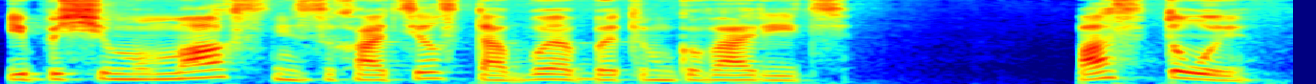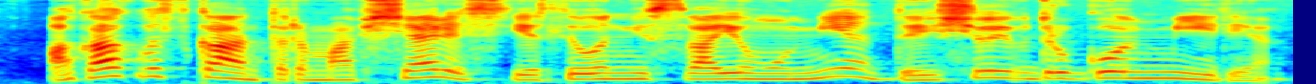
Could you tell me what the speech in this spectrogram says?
И почему Макс не захотел с тобой об этом говорить. Постой, а как вы с Кантором общались, если он не в своем уме, да еще и в другом мире?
